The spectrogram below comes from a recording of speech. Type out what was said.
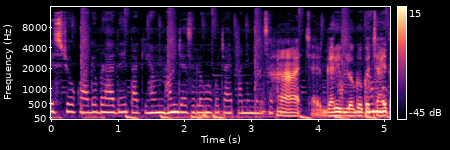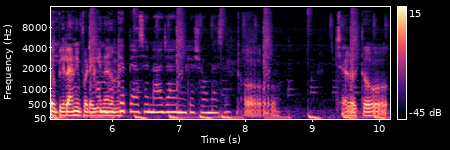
इस शो को आगे बढ़ा दें ताकि हम हम जैसे लोगों को चाय पानी मिल सके। हाँ अच्छा गरीब लोगों को चाय तो पिलानी पड़ेगी ना हमें। प्यासे ना जाएँ इनके शो में से। ओ चलो तो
